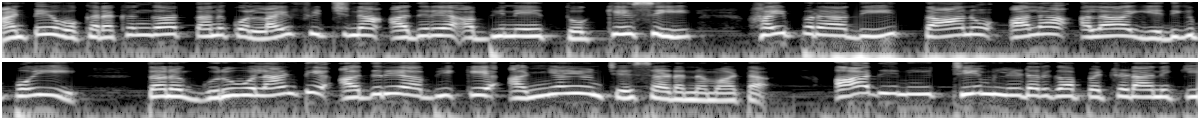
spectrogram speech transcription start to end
అంటే ఒక రకంగా తనకు లైఫ్ ఇచ్చిన అదిరే అభినే తొక్కేసి హైపరాది తాను అలా అలా ఎదిగిపోయి తన గురువులాంటి అదిరే అభికే అన్యాయం చేశాడన్నమాట. ఆదిని టీం లీడర్గా పెట్టడానికి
